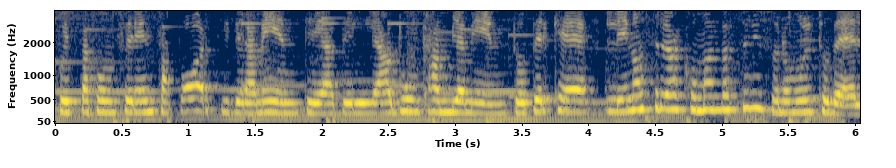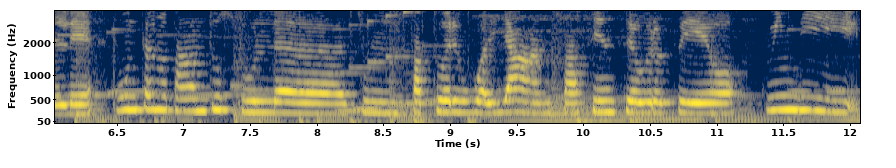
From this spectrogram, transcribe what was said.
questa conferenza porti veramente del, ad un cambiamento perché le nostre raccomandazioni sono molto belle, puntano tanto sul, sul fattore uguaglianza, senso europeo, quindi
